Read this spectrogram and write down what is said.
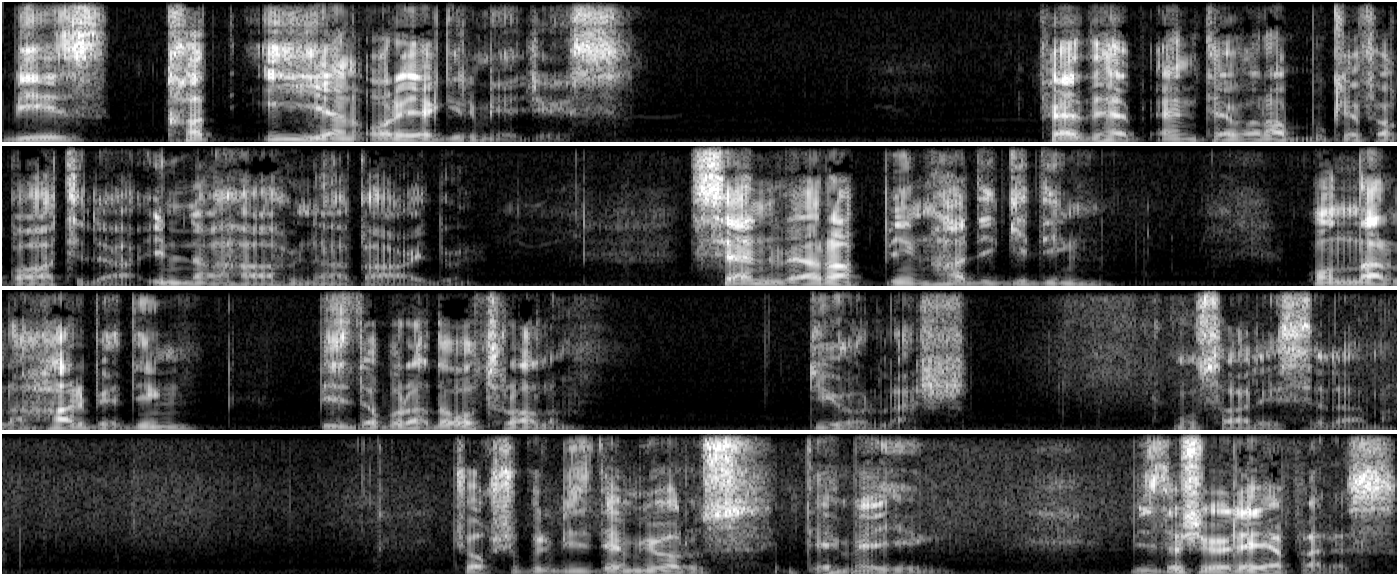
biz katiyen oraya girmeyeceğiz. Fezheb ente ve rabbuke fekatila inna hahuna qaidun. Sen ve Rabbin hadi gidin, onlarla harp edin, biz de burada oturalım diyorlar Musa Aleyhisselam'a. Çok şükür biz demiyoruz demeyin. Biz de şöyle yaparız.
